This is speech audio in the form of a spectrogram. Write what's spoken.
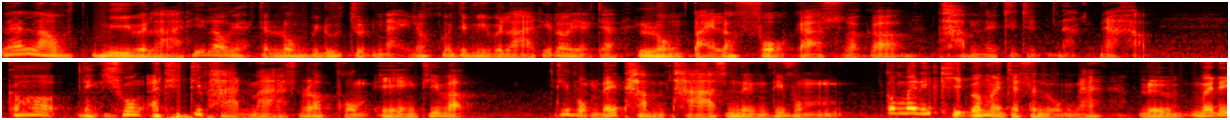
และเรามีเวลาที่เราอยากจะลงไปดูจุดไหน เราควรจะมีเวลาที่เราอยากจะลงไปแล้วโฟกัสแล้วก็ทำในจุดๆนั้นนะครับ ก็อย่างช่วงอาทิตย์ที่ผ่านมาสำหรับผมเองที่แบบที่ผมได้ทำทาสหนึ่งที่ผมก็ไม่ได้คิดว่ามันจะสนุกนะ หรือไม่ได้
